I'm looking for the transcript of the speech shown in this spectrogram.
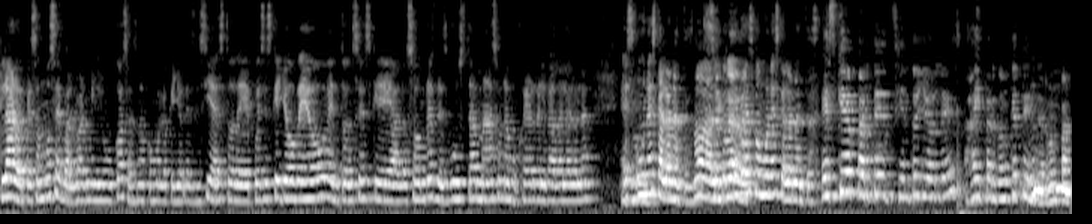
claro, empezamos a evaluar mil y cosas, ¿no? Como lo que yo les decía, esto de, pues es que yo veo entonces que a los hombres les gusta más una mujer delgada, la, la, la. Es un escalón antes, ¿no? Sí, claro. es como un escalón antes. Es que aparte siento yo les, ay, perdón que te interrumpa,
